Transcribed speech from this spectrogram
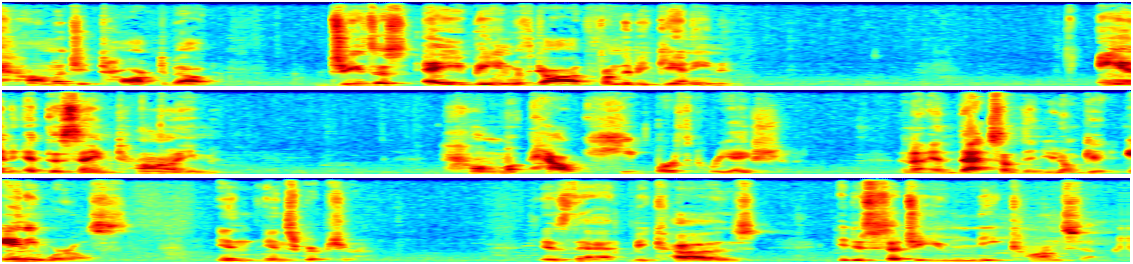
how much it talked about Jesus a being with God from the beginning and at the same time how how he birthed creation. And and that's something you don't get anywhere else in in scripture is that because it is such a unique concept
